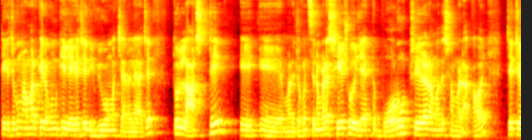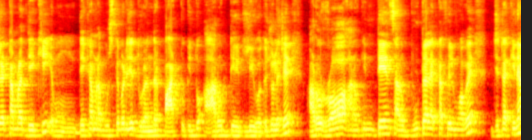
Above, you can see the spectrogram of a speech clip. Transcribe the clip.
ঠিক আছে? এবং আমার কীরকম কী লেগেছে রিভিউ আমার চ্যানেলে আছে। তো লাস্টে মানে যখন সিনেমাটা শেষ হয়ে যায়, একটা বড় ট্রেলার আমাদের সামনে রাখা হয়। যে ট্রেলারটা আমরা দেখি এবং দেখে আমরা বুঝতে পারি যে ধুরন্ধর পার্ট টু কিন্তু আরও ডেডলি হতে চলেছে আরও র আরও ইন্টেন্স আরও ব্রুটাল একটা ফিল্ম হবে, যেটা কিনা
